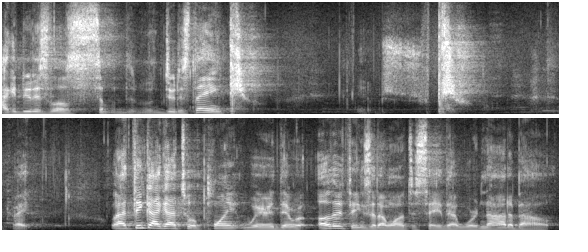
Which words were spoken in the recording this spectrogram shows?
I can do this little simple, do this thing. Right? I think I got to a point where there were other things that I wanted to say that were not about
